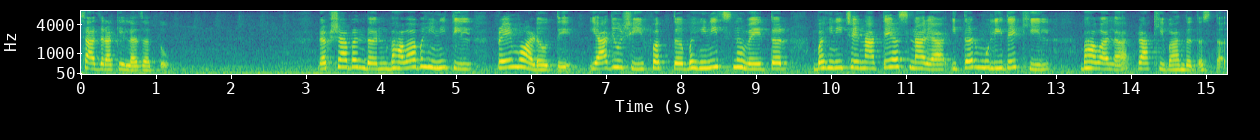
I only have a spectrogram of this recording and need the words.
साजरा केला जातो. रक्षाबंधन भावा बहिणीतील प्रेम वाढवते. या दिवशी फक्त बहिणीच नव्हे तर बहिणीचे नाते असणाऱ्या इतर मुली देखील भावाला राखी बांधत असतात.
